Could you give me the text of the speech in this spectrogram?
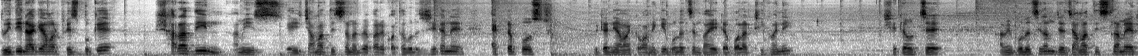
দুই দিন আগে আমার ফেসবুকে সারাদিন আমি এই জামাত ইসলামের ব্যাপারে কথা বলেছি। সেখানে একটা পোস্ট ওইটা নিয়ে আমাকে অনেকেই বলেছেন, ভাই, এটা বলা ঠিক হয়নি। সেটা হচ্ছে, আমি বলেছিলাম যে জামাত ইসলামের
